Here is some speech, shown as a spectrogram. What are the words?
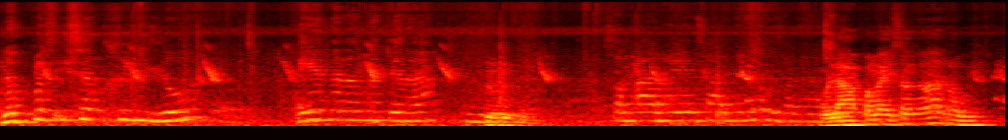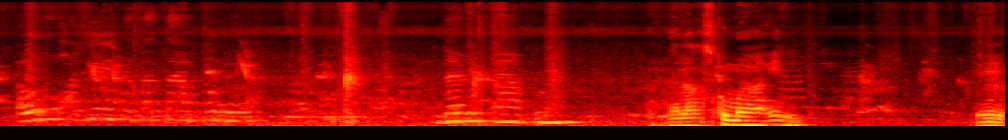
Lagpas isang kilo? Ayan na lang natira. Hmm. Isang araw yung sa amin. Isang araw. Wala pa nga isang araw eh. Oo, kasi natatapon. Daming tapon. Nalakas kumain. Hmm.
